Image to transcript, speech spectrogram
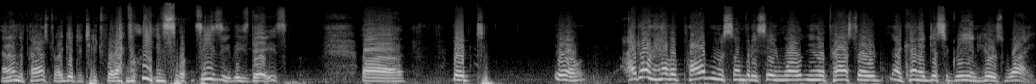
And I'm the pastor. I get to teach what I believe, so it's easy these days. Uh, but, you know, I don't have a problem with somebody saying, well, you know, Pastor, I, I kind of disagree, and here's why.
